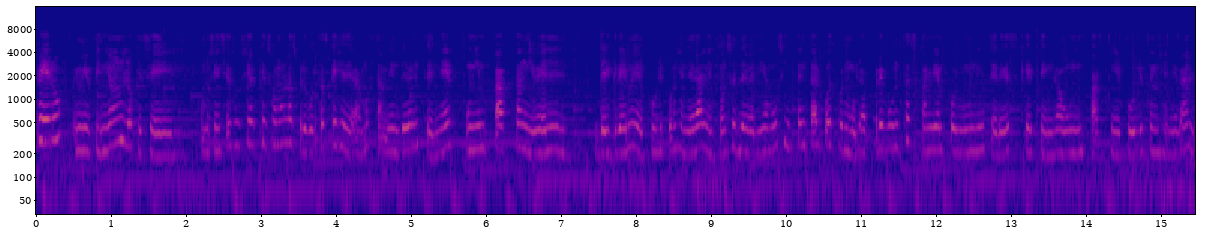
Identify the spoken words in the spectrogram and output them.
Pero, en mi opinión, lo que se, como ciencia social que somos, las preguntas que generamos también deben tener un impacto a nivel del gremio y del público en general. Entonces deberíamos intentar pues formular preguntas también por un interés que tenga un impacto en el público en general.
